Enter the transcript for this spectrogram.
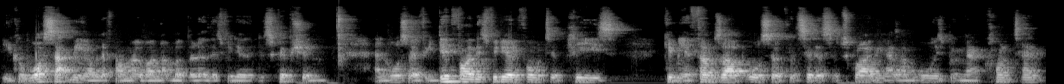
you can WhatsApp me. I've left my mobile number below this video in the description. And also, if you did find this video informative, please give me a thumbs up. Also consider subscribing as I'm always bringing out content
